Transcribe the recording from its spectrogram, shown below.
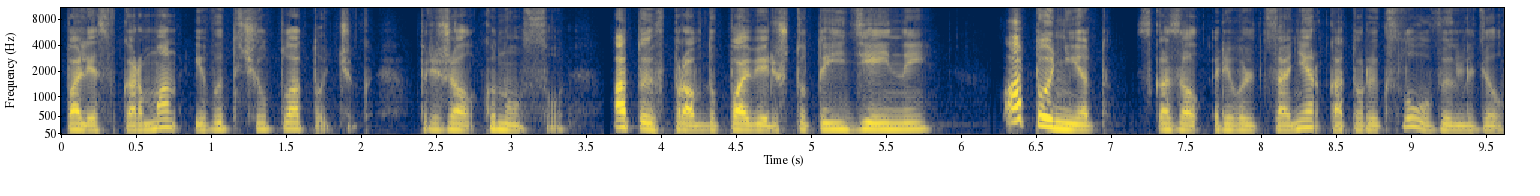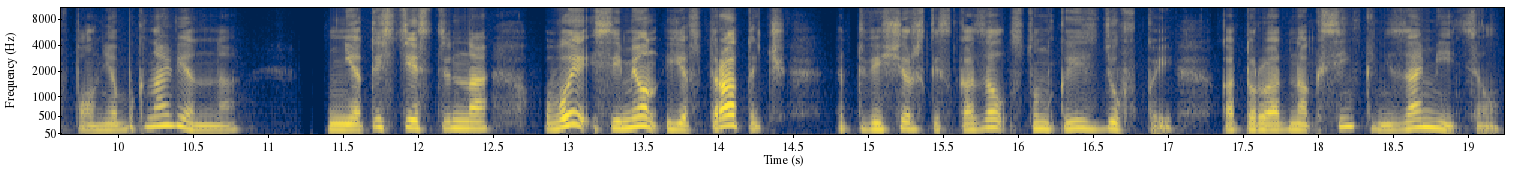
Полез в карман и вытащил платочек, прижал к носу. «А то и вправду поверь, что ты идейный». «А то нет», – сказал революционер, который, к слову, выглядел вполне обыкновенно. «Нет, естественно. Вы, Семен Евстратович, это Вещерский сказал с тонкой издевкой, которую, однако, Синька не заметил.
